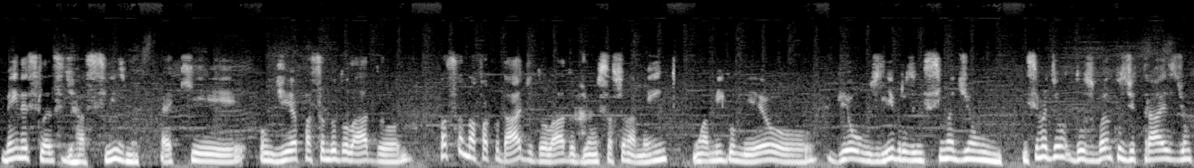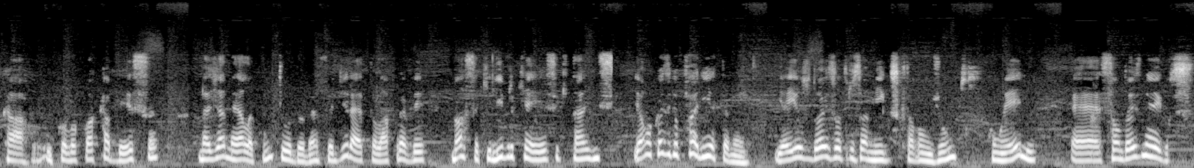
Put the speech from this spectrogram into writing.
bem nesse lance de racismo, é que um dia passando do lado Passando na faculdade, do lado de um estacionamento, um amigo meu viu uns livros em cima de um, em cima de um, dos bancos de trás de um carro e colocou a cabeça na janela com tudo, né? Foi direto lá pra ver, nossa, que livro que é esse que tá em cima. E é uma coisa que eu faria também. E aí os dois outros amigos que estavam juntos com ele é, são dois negros.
